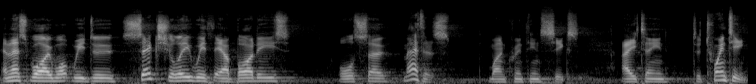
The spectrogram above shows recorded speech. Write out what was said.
And that's why what we do sexually with our bodies also matters. 1 Corinthians 6 18 to 20.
